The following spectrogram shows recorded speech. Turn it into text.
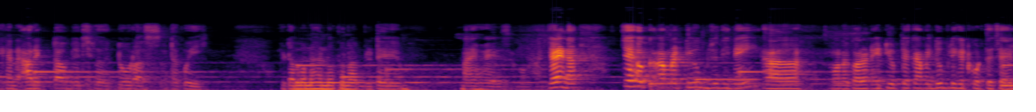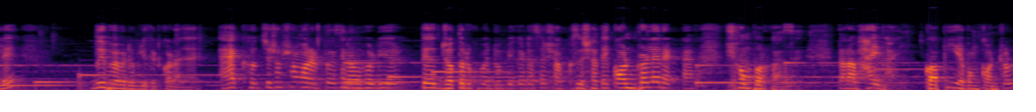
এখানে আরেকটা অবজেক্ট ছিল টোরাস ওটা কই? এটা মনে হয় নতুন আপডেটে নাই হয়ে গেছে মনে হয়, জানি না। যাই হোক, আমরা টিউব যদি নেই মনে করেন এই টিউবটাকে আমি ডুপ্লিকেট করতে চাইলে দুইভাবে ডুপ্লিকেট করা যায়। এক হচ্ছে সবসময় রাখতে হবে সিনেমা ভিডিওতে যত রকমের ডুপ্লিকেট আছে সব কিছুর সাথে কন্ট্রোলের একটা সম্পর্ক আছে। তারা ভাই ভাই কপি এবং কন্ট্রোল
